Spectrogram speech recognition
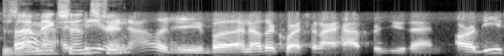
Does that Oh, make I sense see to your you? analogy, but another question I have for you then: Are these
